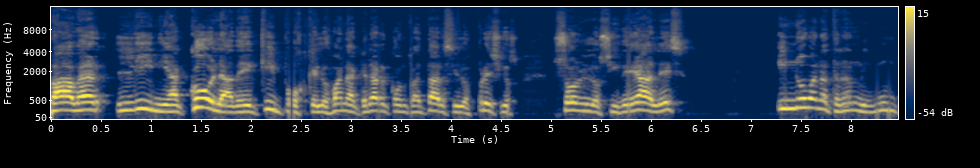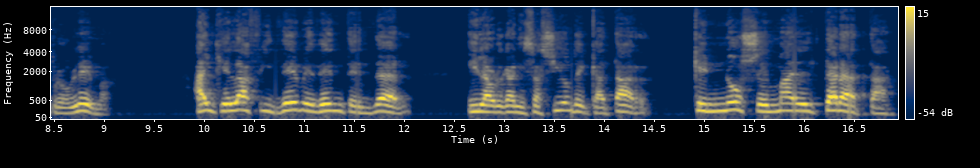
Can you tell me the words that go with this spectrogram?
va a haber línea, cola de equipos que los van a querer contratar si los precios son los ideales y no van a tener ningún problema. Hay que el AFI debe de entender y la organización de Qatar que no se maltrata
